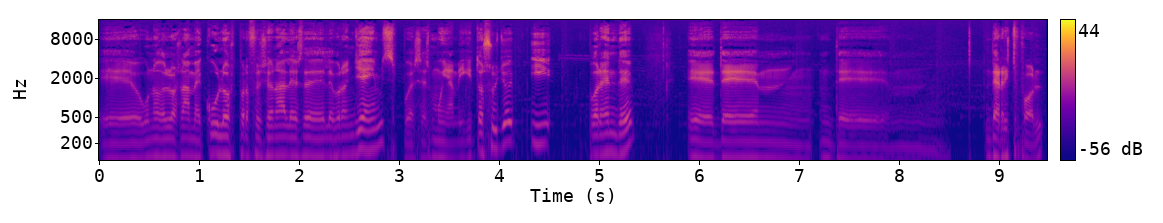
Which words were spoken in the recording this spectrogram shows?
eh, uno de los lameculos profesionales de LeBron James, pues es muy amiguito suyo y, por ende, eh, de, mm, de mm, de Rich Paul.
